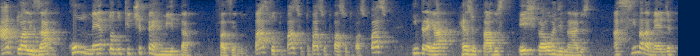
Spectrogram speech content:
Atualizar com um método que te permita, fazendo passo, outro passo, outro passo, outro passo, outro passo, passo, entregar resultados extraordinários acima da média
